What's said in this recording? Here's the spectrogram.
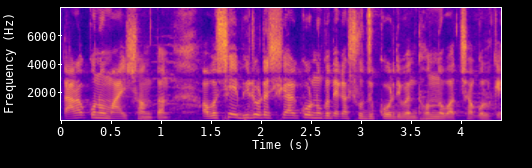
তারাও কোনো মায়ের সন্তান। অবশ্যই এই ভিডিওটা শেয়ার করে ওকে দেখার সুযোগ করে দেবেন। ধন্যবাদ সকলকে।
